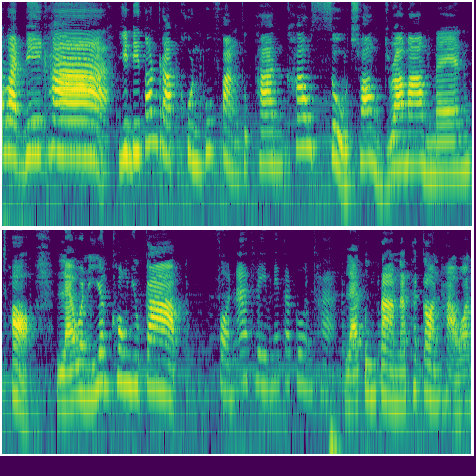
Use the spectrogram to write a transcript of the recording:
สวัสดีค่ะ ยินดีต้อนรับคุณผู้ฟังทุกท่านเข้าสู่ช่อง Drama Mentor และวันนี้ยังคงอยู่กับฝนอาทรีวณิตระกูลค่ะ และตุ้มตามนัทกรถาวร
